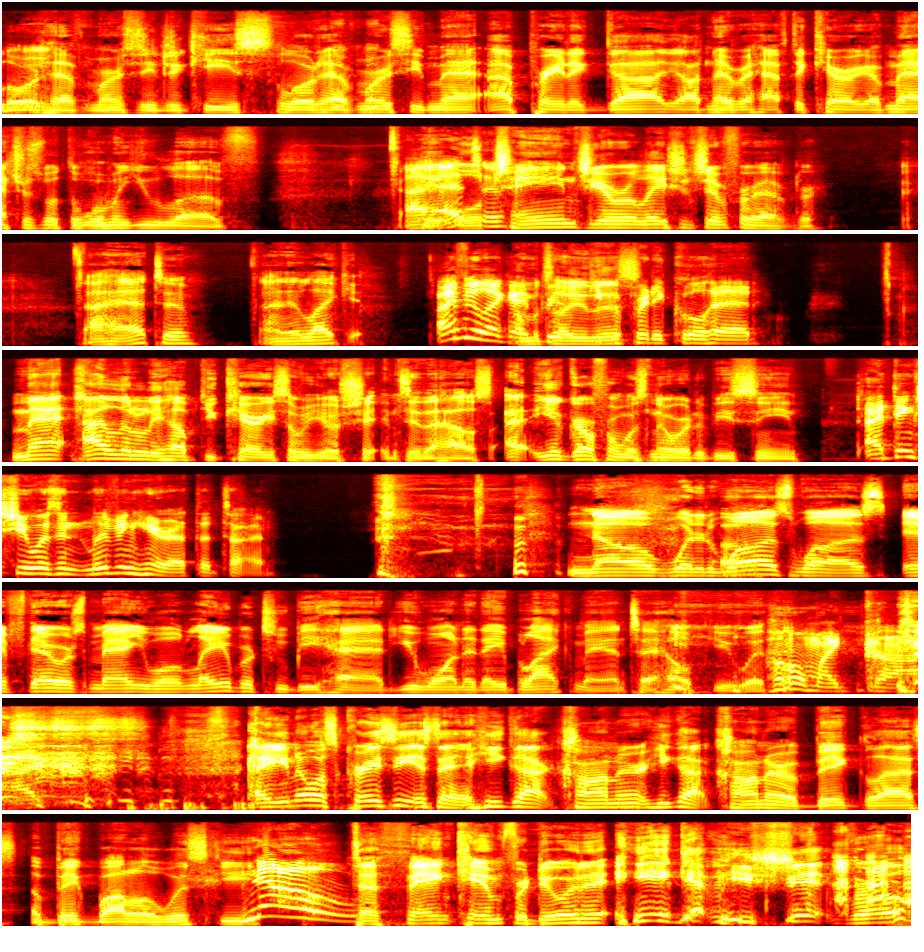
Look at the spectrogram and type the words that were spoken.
Lord mm. have mercy, Jaquise. Lord have mercy, Matt. I pray to God y'all never have to carry a mattress with the woman you love. I it will to. change your relationship forever. I had to. I didn't like it. I feel like I I'ma tell you keep this. a pretty cool head. Matt, I literally helped you carry some of your shit into the house. I, your girlfriend was nowhere to be seen. I think she wasn't living here at the time. No, what it was was if there was manual labor to be had, you wanted a black man to help you with it. Oh my god. Hey, you know what's crazy is that he got Connor. He got Connor a big glass, a big bottle of whiskey. no. To thank him for doing it. He ain't get me shit, bro.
